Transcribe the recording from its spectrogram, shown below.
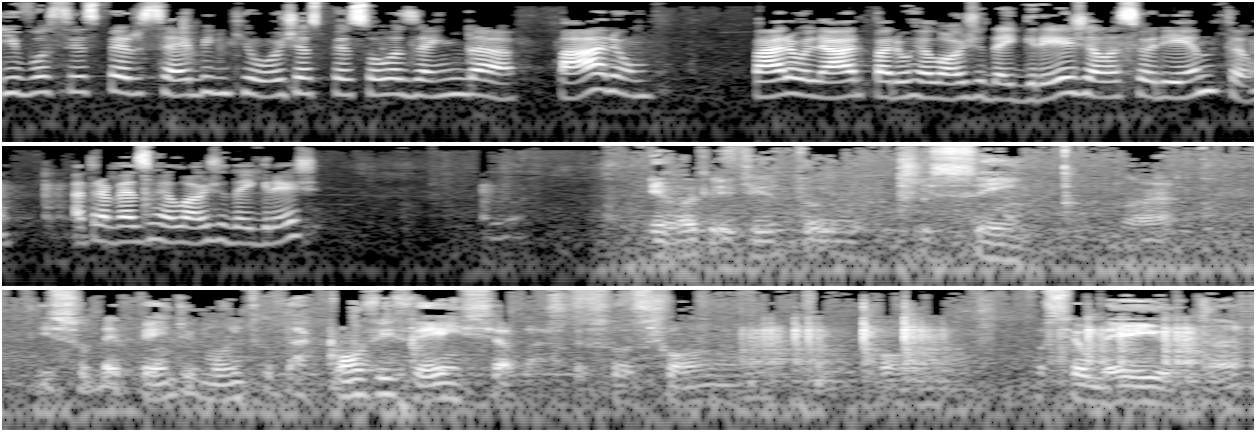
E vocês percebem que hoje as pessoas ainda param para olhar para o relógio da igreja? Elas se orientam através do relógio da igreja? Eu acredito que sim. É? Isso depende muito da convivência das pessoas com, com o seu meio. Né?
